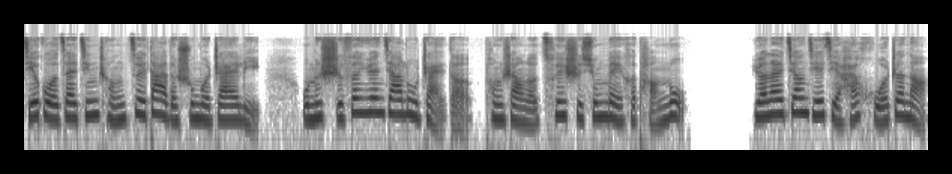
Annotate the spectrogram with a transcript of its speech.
结果在京城最大的书墨斋里，我们十分冤家路窄的碰上了崔氏兄妹和唐璐。原来江姐姐还活着呢。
